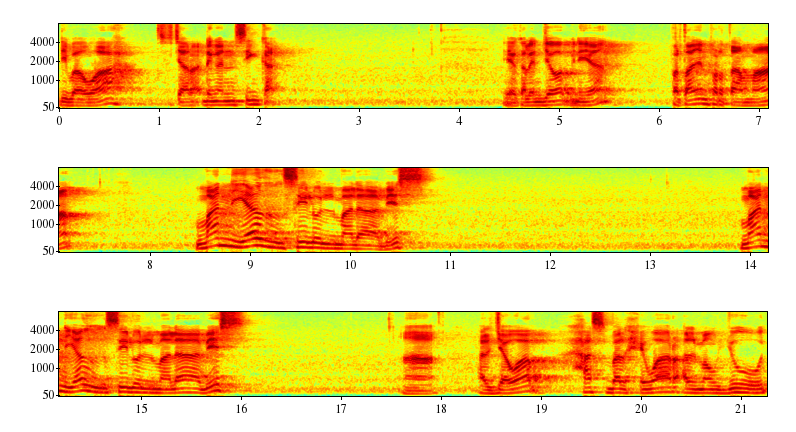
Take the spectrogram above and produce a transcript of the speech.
di bawah secara dengan singkat. Ya kalian jawab ini ya. Pertanyaan pertama man yaghsilul malabis man yaghsilul malabis? Nah, al jawab hasbal hiwar al mawjud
